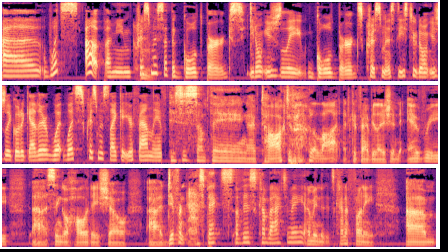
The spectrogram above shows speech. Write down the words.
uh, what's up? I mean, Christmas Hmm. at the Goldbergs. You don't usually Goldbergs Christmas. These two don't usually go together. What What's Christmas like at your family? This is something I've talked about a lot at Confabulation. Every uh, single holiday show, uh, different aspects of this come back to me. I mean, it's kind of funny. Um,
